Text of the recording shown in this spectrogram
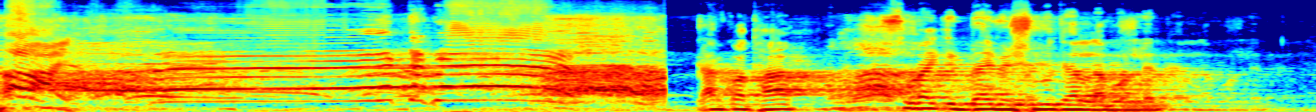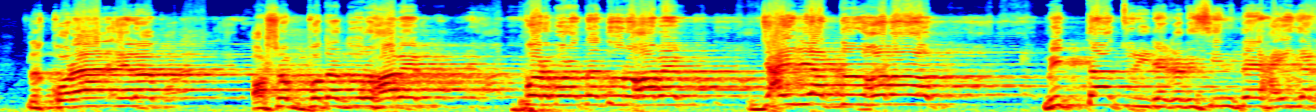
খায় কার কথা? সুরাই ইব্রাহিমের শুরুতে আল্লাহ বললেন কোরআন এলো অসভ্যতা দূর হবে, বর্বরতা দূর হবে, জাহিলিয়াত দূর হলো। মিথ্যা, চুরি, ডাকাতি চিন্তায় হাইজাক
